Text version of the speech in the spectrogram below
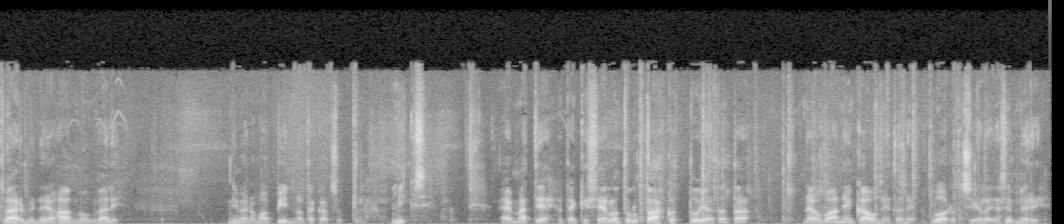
Tvärminen ja Hangon väli nimenomaan pinnalta katsottuna. Miksi? En mä tiedä, jotenkin siellä on tullut tahkottua ja tota, ne on vaan niin kauniita ne luodot siellä ja se meri.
